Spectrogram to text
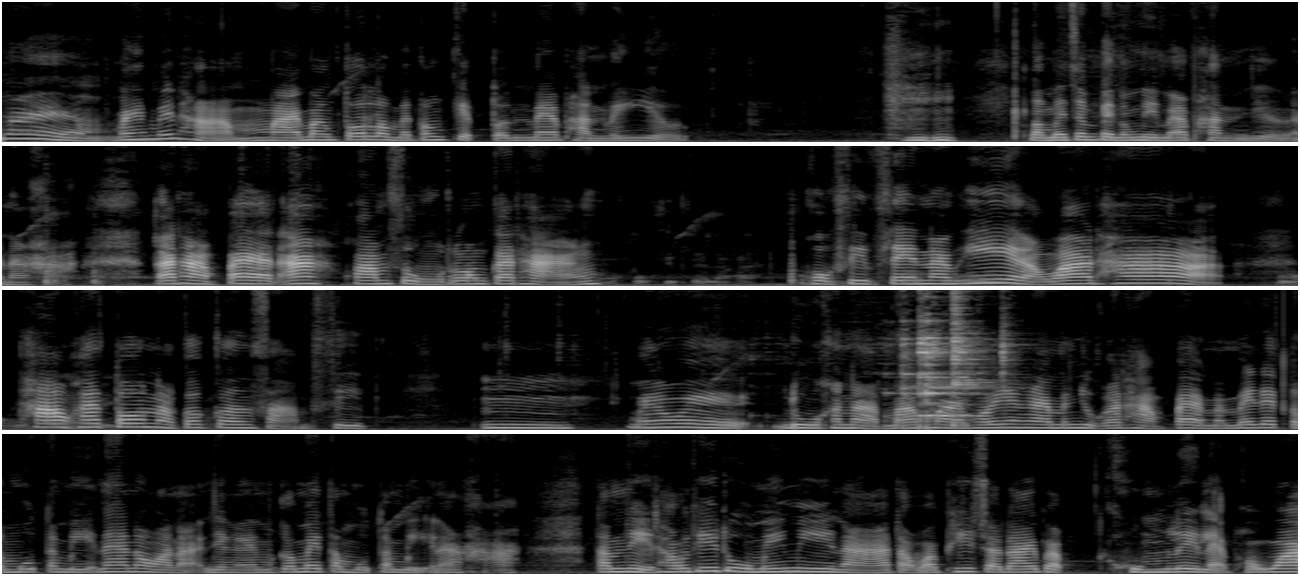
ไม่อะไม่ไม่ถามไม้บางต้นเราไม่ต้องเก็บต้นแม่พันธุ์ไว้เยอะ เราไม่จำเป็นต้องมีแม่พันธุ์เยอะนะคะ กระถางแปดอะความสูงรวมกระถางหกสิบเซนล้วค่ะหกสิบเซนนะพี่แต่ว่าถ้าบวกถ้าเอาแค่ต้นอะก็เกินสามสิบอืม ไม่ต้องไปดูขนาดมากมาย เพราะยังไงมันอยู่กระถางแปดมันไม่ได้ตะมุตะมิแน่นอนอะยังไงมันก็ไม่ตะมุตะมินะคะตำหนิเท่าที่ดูไม่มีนะ แต่ว่าพี่จะได้แบบคุ้มเลยแหละ เพราะว่า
